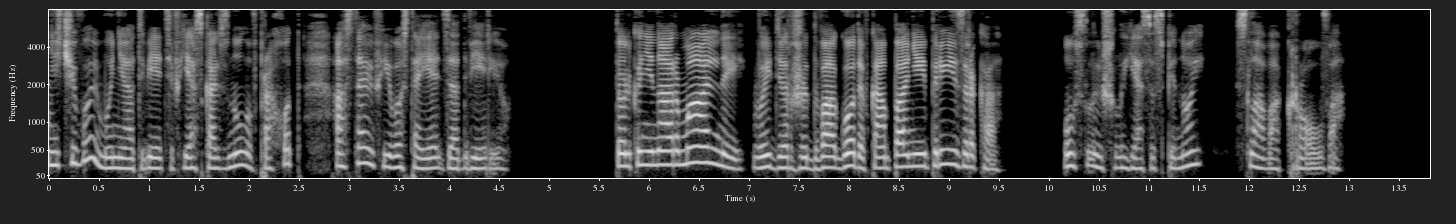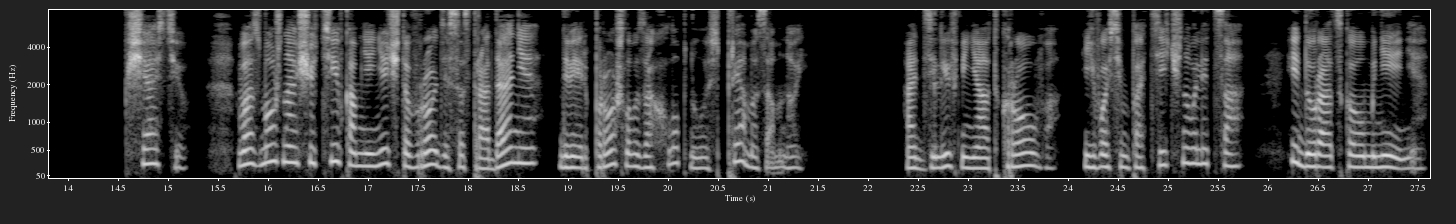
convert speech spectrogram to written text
Ничего ему не ответив, я скользнула в проход, оставив его стоять за дверью. Только ненормальный выдержит два года в компании призрака!» Услышала я за спиной слова Кроува. К счастью, возможно, ощутив ко мне нечто вроде сострадания, дверь прошлого захлопнулась прямо за мной. Отделив меня от Кроува, его симпатичного лица и дурацкого мнения.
